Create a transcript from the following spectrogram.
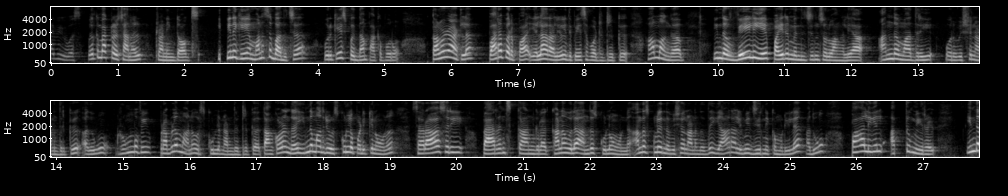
Hi viewers welcome back to channel training talks இன்றைக்கி என் மனசை பாதித்த ஒரு கேஸ் பற்றி தான் பார்க்க போகிறோம் தமிழ்நாட்டில் பரபரப்பாக எல்லாராலையும் இது பேசப்பட்டுட்டு இருக்கு. ஆமாங்க இந்த வேலியே பயிரம் இருந்துச்சுன்னு சொல்லுவாங்க இல்லையா? அந்த மாதிரி ஒரு விஷயம் நடந்திருக்கு. அதுவும் ரொம்பவே பிரபலமான ஒரு ஸ்கூலில் நடந்துகிட்ருக்கு தான் குழந்தை இந்த மாதிரி ஒரு ஸ்கூலில் படிக்கணும்னு சராசரி பேரண்ட்ஸ் காண்கிற கனவில் அந்த ஸ்கூலும் ஒன்று அந்த ஸ்கூலில் இந்த விஷயம் நடந்தது யாராலையுமே ஜீர்ணிக்க முடியல. அதுவும் பாலியல் அத்துமீறல். இந்த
